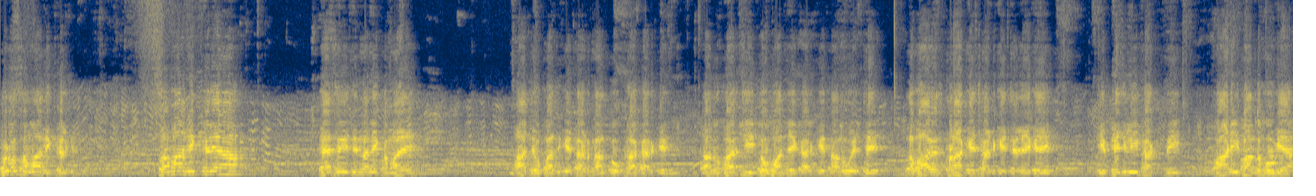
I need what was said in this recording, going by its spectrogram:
ਪਰ ਉਹ ਸਮਾਂ ਨਿਕਲ ਗਿਆ ਸਮਾਂ ਨਿਕਲਿਆ ਪੈਸੇ ਜਿਨ੍ਹਾਂ ਨੇ ਕਮਾਏ ਅੱਜ ਉਹ ਭੱਜ ਕੇ ਤੁਹਾਡੇ ਨਾਲ ਧੋਖਾ ਕਰਕੇ ਤੁਹਾਨੂੰ ਹਰ ਚੀਜ਼ ਤੋਂ ਵਾਂਝੇ ਕਰਕੇ ਤੁਹਾਨੂੰ ਇੱਥੇ ਲਵਾਰਸ ਬਣਾ ਕੇ ਛੱਡ ਕੇ ਚਲੇ ਗਏ ਕਿ ਬਿਜਲੀ ਕੱਟਤੀ ਪਾਣੀ ਬੰਦ ਹੋ ਗਿਆ।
